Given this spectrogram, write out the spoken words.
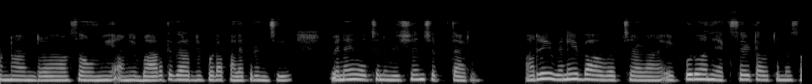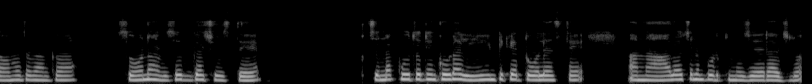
ఉన్నానురా సౌమి అని భారత గారిని కూడా పలకరించి వినయ్ వచ్చిన విషయం చెప్తారు. అరే వినయ్ బావ వచ్చాడా ఎప్పుడు అని ఎక్సైట్ అవుతున్న సౌమ్యత వంక సోనా విసుగ్గా చూస్తే చిన్న కూతురిని కూడా ఈ ఇంటికే తోలేస్తే అన్న ఆలోచన పుడుతుంది జయరాజులో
